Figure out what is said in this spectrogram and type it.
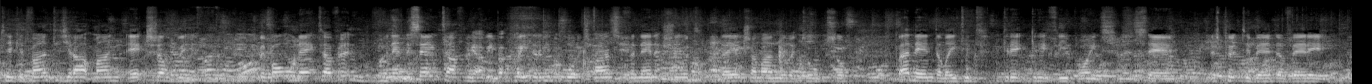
take advantage of that man extra. We, we bottlenecked everything. And then the second half, we got a wee bit wider, a wee bit more expansive, fans, but then it showed the extra man really told So, but in the end, delighted. Great, great three points, and it's, uh, it's put to bed a very, a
